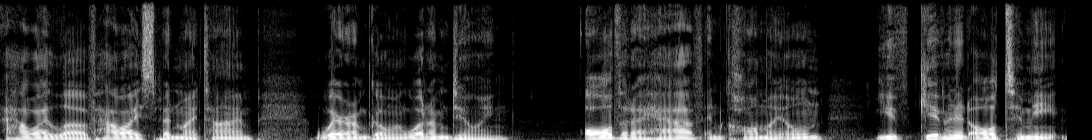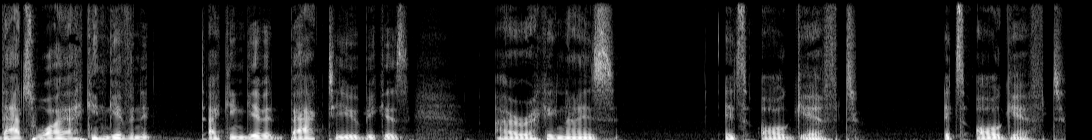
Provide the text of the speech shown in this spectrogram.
how I love, how I spend my time, where I'm going, what I'm doing. All that I have and call my own, you've given it all to me. That's why I can give it I can give it back to you because I recognize it's all gift. It's all gift.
